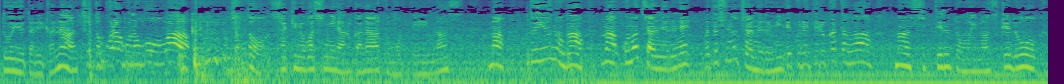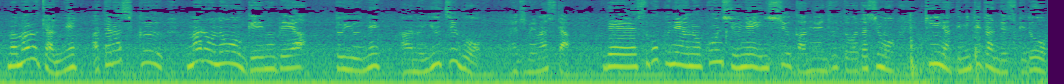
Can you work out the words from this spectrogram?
ー、どう言うたらいいかな、ちょっとコラボの方は、ちょっと先延ばしになるかなと思っています。まあ、というのが、まあ、このチャンネルね、私のチャンネル見てくれてる方は、まあ、知ってると思いますけど、まあ、まろちゃんね、新しく、まろのゲーム部屋というね、あの、YouTube を始めました。ですごくねあの今週ね1週間ねずっと私も気になって見てたんですけど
